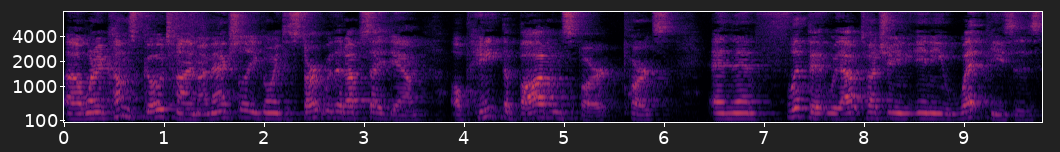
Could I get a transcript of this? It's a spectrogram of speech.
Uh, when it comes go time, I'm actually going to start with it upside down. I'll paint the bottom part, parts and then flip it without touching any wet pieces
